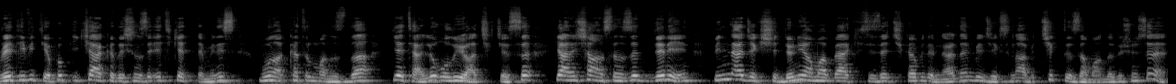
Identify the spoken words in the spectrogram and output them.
Retweet yapıp iki arkadaşınızı etiketlemeniz buna katılmanız da yeterli oluyor açıkçası. Yani şansınızı deneyin. Binlerce kişi dönüyor ama belki size çıkabilir. Nereden bileceksin abi? Çıktığı zaman da düşünsene.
